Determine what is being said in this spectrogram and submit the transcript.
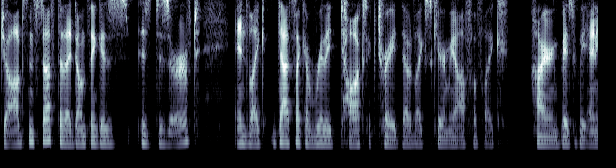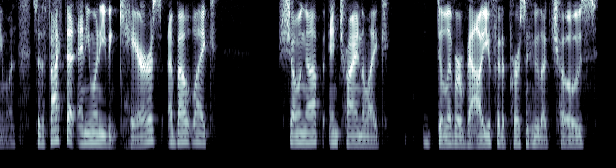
jobs and stuff that I don't think is is deserved. And like that's like a really toxic trait that would like scare me off of like hiring basically anyone. So the fact that anyone even cares about like showing up and trying to like deliver value for the person who like chose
